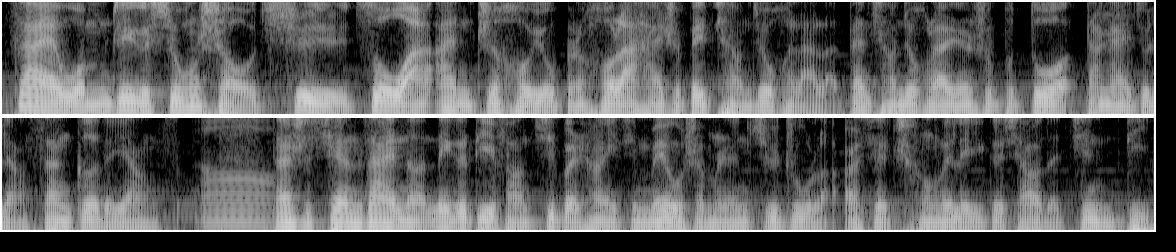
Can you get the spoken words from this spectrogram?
在我们这个凶手去做完案之后，有人后来还是被抢救回来了，但抢救回来人数不多，大概也就两三个的样子。哦，但是现在呢，那个地方基本上已经没有什么人居住了，而且成为了一个小小的禁地。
